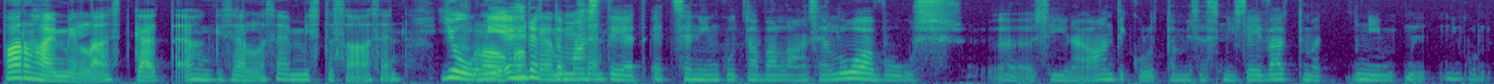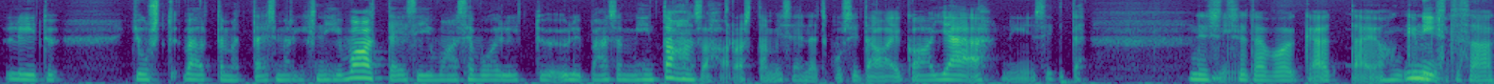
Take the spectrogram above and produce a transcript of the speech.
parhaimmillaan sit käyttää johonkin sellaiseen, mistä saa sen Joo, niin ehdottomasti, että et se niinku, tavallaan se luovuus siinä antikuluttamisessa, niin se ei välttämättä niin, niin kuin liity just välttämättä esimerkiksi niihin vaatteisiin, vaan se voi liittyä ylipäänsä mihin tahansa harrastamiseen, että kun sitä aikaa jää, niin sitten... Niin, niin sitä voi käyttää johonkin, niin. mistä saa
